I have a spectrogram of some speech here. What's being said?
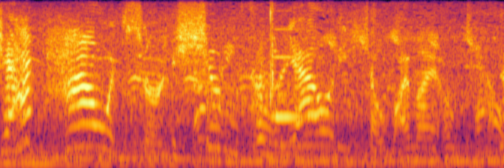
Jack Howitzer is shooting some reality show by my hotel.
